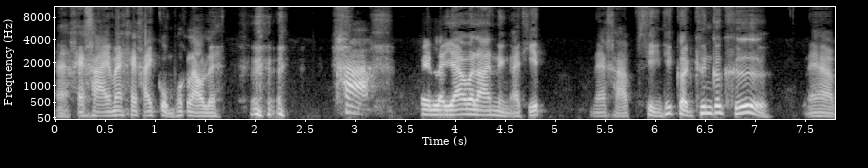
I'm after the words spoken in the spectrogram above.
อ่าคล้ายๆไหมคล้ายๆ กลุ่มพวกเราเลย ค่ะ เป็นระยะเวลาหนึ่งอาทิตย์นะครับ สิ่งที่เกิดขึ้นก็คือนะครับ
